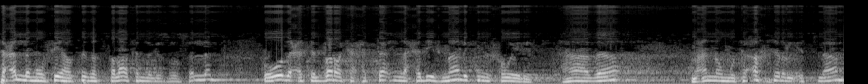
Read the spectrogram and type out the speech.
تعلموا فيها صفة صلاة النبي صلى الله عليه وسلم ووضعت البركة حتى إن حديث مالك بن الحويرث هذا مع أنه متأخر الإسلام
